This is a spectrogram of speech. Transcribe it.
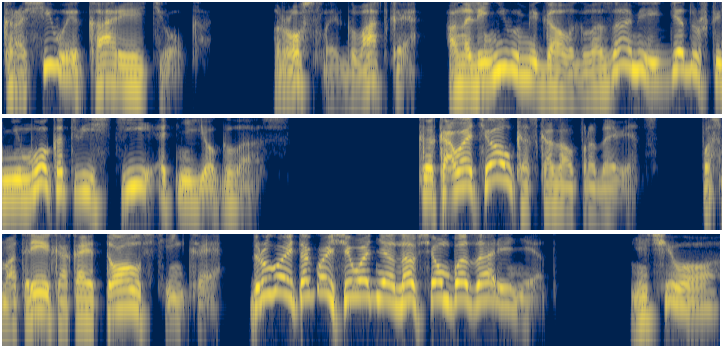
красивая кария телка. Рослая, гладкая, она лениво мигала глазами, и дедушка не мог отвести от нее глаз. «Какова телка?» — сказал продавец. «Посмотри, какая толстенькая! Другой такой сегодня на всем базаре нет!» «Ничего,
